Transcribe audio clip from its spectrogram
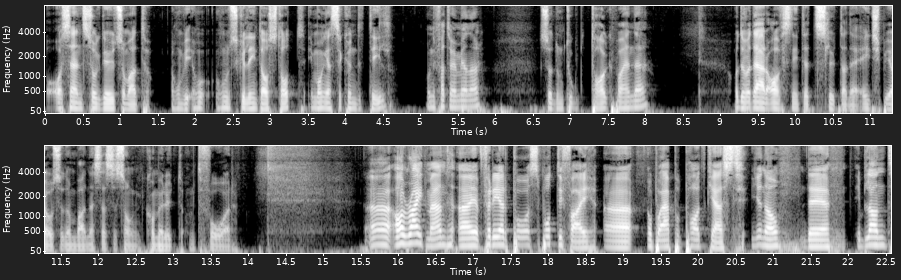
och sen såg det ut som att hon, hon skulle inte ha stått i många sekunder till Om ni fattar vad jag menar? Så de tog tag på henne och det var där avsnittet slutade, HBO, så de bara nästa säsong kommer ut om två år. Eh, uh, Alright man, uh, för er på Spotify uh, och på Apple Podcast, you know, det, ibland,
